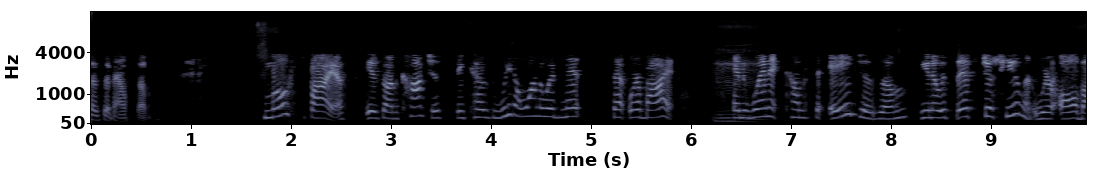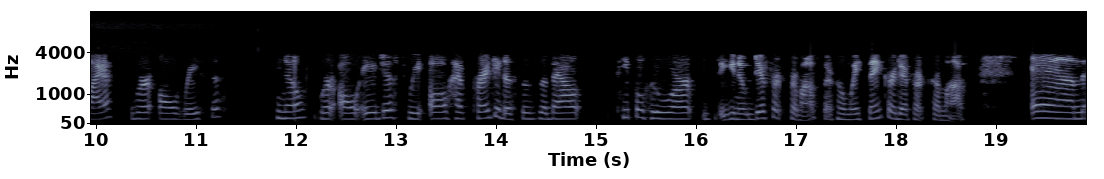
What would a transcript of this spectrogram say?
says about them. Most bias is unconscious because we don't want to admit that we're biased. Mm. And when it comes to ageism, you know, that's just human. We're all biased. We're all racist. You know, we're all ageist. We all have prejudices about people who are, you know, different from us or whom we think are different from us. And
